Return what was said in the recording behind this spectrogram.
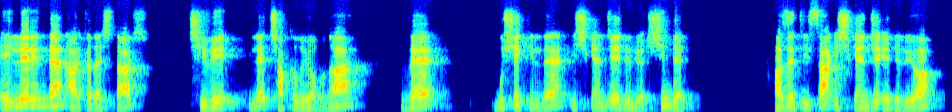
Ellerinden arkadaşlar çivi ile çakılıyor buna ve bu şekilde işkence ediliyor. Şimdi Hazreti İsa işkence ediliyor.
